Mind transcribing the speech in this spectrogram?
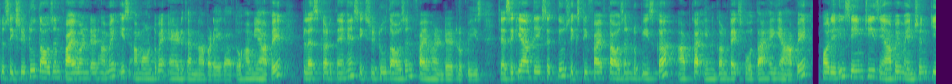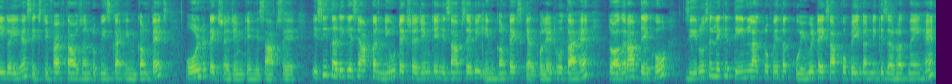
तो 62,500 हमें इस अमाउंट में करना पड़ेगा। तो हम यहाँ पे प्लस करते हैं sixty two thousand five hundred rupees जैसे कि आप देख सकते हो सिक्सटी फाइव थाउज़ेंड रुपीज़ का आपका इनकम टैक्स होता है यहाँ पे। और यही सेम चीज़ यहाँ पे मेंशन की गई है सिक्सटी फाइव थाउज़ेंड रुपीज़ का income tax old tax regime के हिसाब से। इसी तरीके से आपका न्यू टैक्स रेजिम के हिसाब से भी इनकम टैक्स कैलकुलेट होता है। तो अगर आप देखो, ज़ीरो से लेकर तीन लाख रुपए तक कोई भी टैक्स आपको पे करने की ज़रूरत नहीं है,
